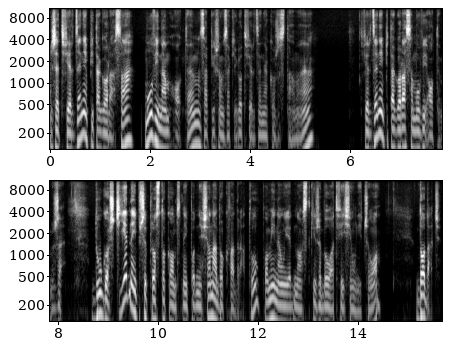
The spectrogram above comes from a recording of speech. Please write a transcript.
że twierdzenie Pitagorasa mówi nam o tym, zapiszę z jakiego twierdzenia korzystamy. Twierdzenie Pitagorasa mówi o tym, że długość jednej przyprostokątnej podniesiona do kwadratu, pominę jednostki, żeby łatwiej się liczyło, dodać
